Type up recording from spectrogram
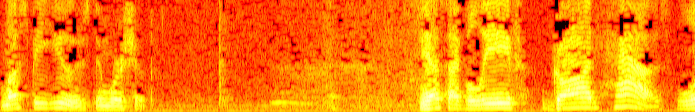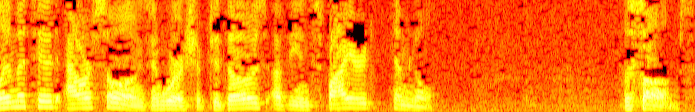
must be used in worship? Yes, I believe God has limited our songs in worship to those of the inspired hymnal, the Psalms.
